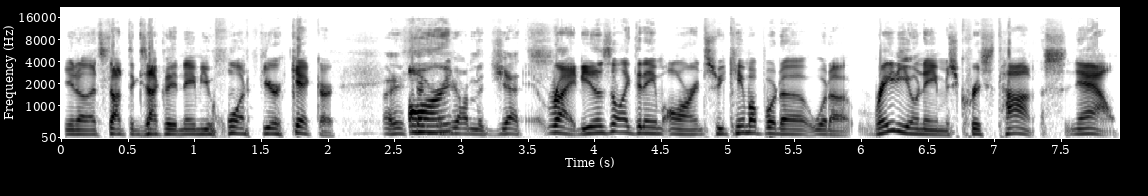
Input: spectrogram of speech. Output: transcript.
You know, that's not exactly the name you want if you're a kicker. You're on the Jets. Right. He doesn't like the name Arndt, so he came up with a with a radio name is Chris Thomas. Now,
